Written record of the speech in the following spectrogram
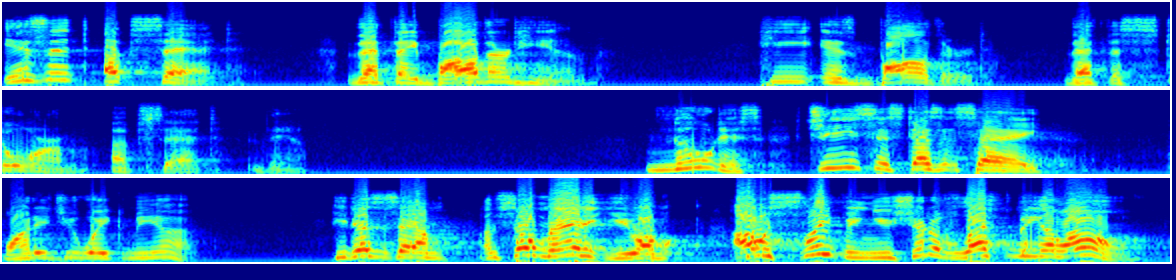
isn't upset that they bothered him, he is bothered that the storm upset them. Notice, Jesus doesn't say, Why did you wake me up? He doesn't say, I'm, I'm so mad at you. I'm, I was sleeping. You should have left me alone.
